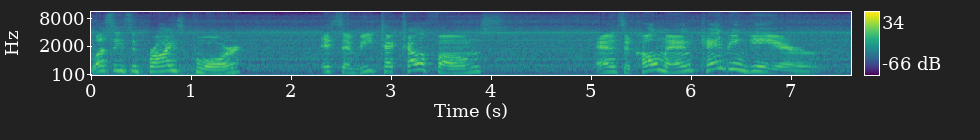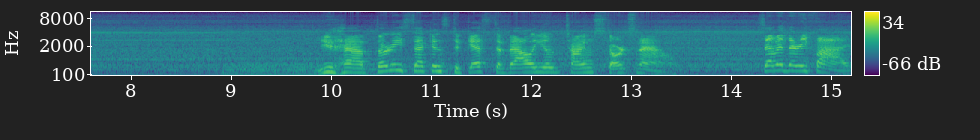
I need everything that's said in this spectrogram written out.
Let's see the price for. It's a VTech telephones. And it's a Coleman camping gear. You have 30 seconds to guess the value. Time starts now. 735.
